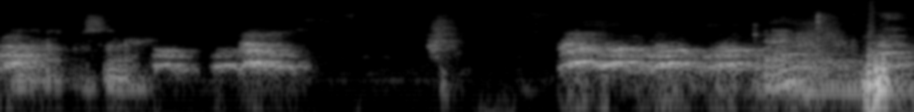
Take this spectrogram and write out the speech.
Oh, sorry. Okay.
